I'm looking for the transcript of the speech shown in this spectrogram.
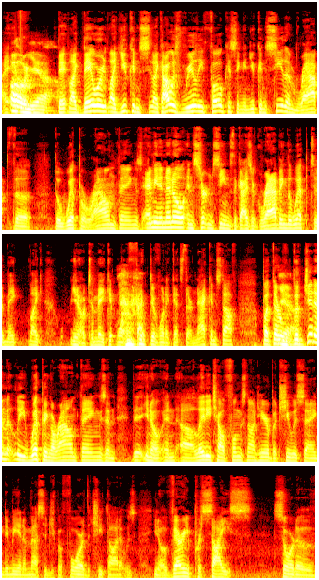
I, oh yeah, they like they were like you can see like I was really focusing, and you can see them wrap the the whip around things. I mean, and I know in certain scenes the guys are grabbing the whip to make like you know to make it more effective when it gets their neck and stuff. But they're yeah. legitimately whipping around things. And you know and uh, lady chow fung's not here but she was saying to me in a message before that she thought it was you know very precise sort of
